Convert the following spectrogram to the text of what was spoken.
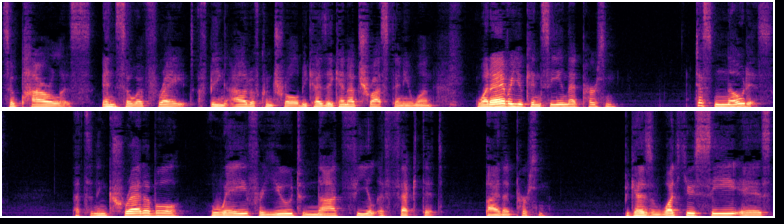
so powerless and so afraid of being out of control because they cannot trust anyone. Whatever you can see in that person, just notice. That's an incredible way for you to not feel affected by that person. Because what you see is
